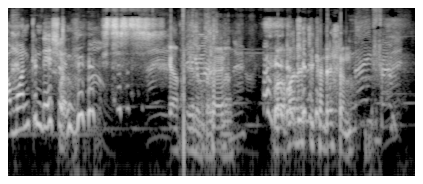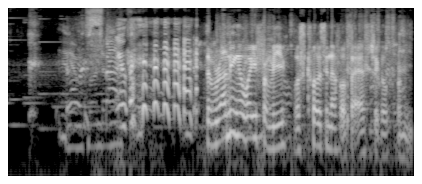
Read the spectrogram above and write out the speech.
On one condition. Okay. Well, what is the condition? you, The running away from me was close enough of an ass jiggle for me.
